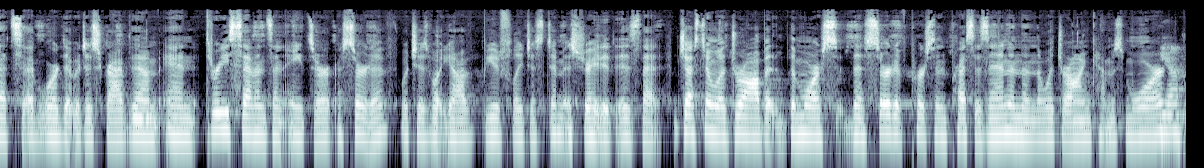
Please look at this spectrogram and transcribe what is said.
that's a word that would describe them. And three, sevens, and eights are assertive, which is what y'all beautifully just demonstrated is that Justin withdraw, but the more the assertive person presses in and then the withdrawing comes more. Yeah.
